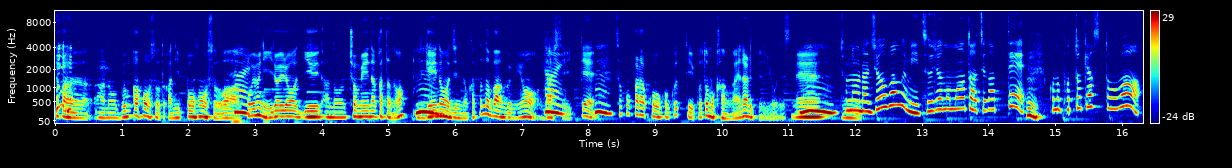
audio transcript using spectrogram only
だから、あの、文化放送とか日本放送は、はいこういうふうにいろいろあの、著名な方の、うん芸能人の方の番組を出していって、うんそこから広告っていうことも考えられているようですね。うん、そのラジオ番組、通常のものとは違って、うんこのポッドキャストは、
